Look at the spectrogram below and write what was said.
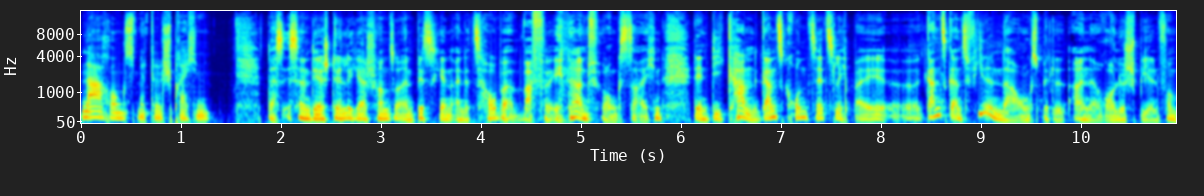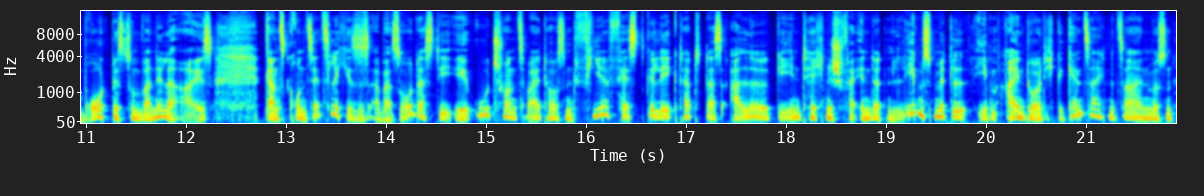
Nahrungsmittel sprechen? Das ist an der Stelle ja schon so ein bisschen eine Zauberwaffe in Anführungszeichen, denn die kann ganz grundsätzlich bei äh, ganz, ganz vielen Nahrungsmitteln eine Rolle spielen, vom Brot bis zum Vanilleeis. Ganz grundsätzlich ist es aber so, dass die EU schon 2004 festgelegt hat, dass alle gentechnisch veränderten Lebensmittel eben eindeutig gekennzeichnet sein müssen,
